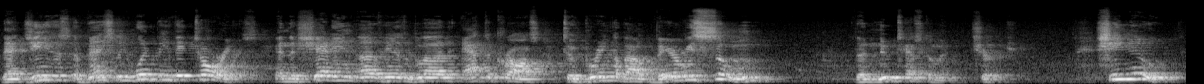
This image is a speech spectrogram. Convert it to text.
that Jesus eventually would be victorious in the shedding of his blood at the cross to bring about very soon the New Testament church. She knew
